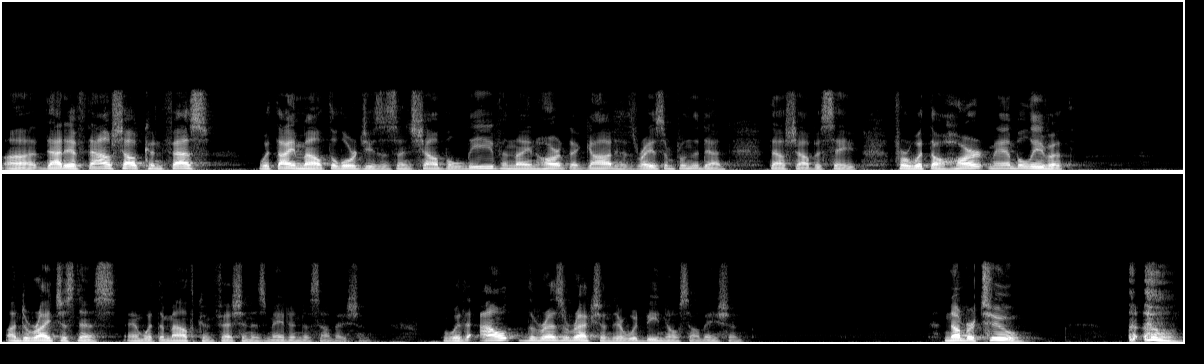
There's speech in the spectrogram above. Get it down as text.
uh, that if thou shalt confess with thy mouth the Lord Jesus and shalt believe in thine heart that God has raised him from the dead, thou shalt be saved. For with the heart man believeth unto righteousness, and with the mouth confession is made unto salvation. Without the resurrection, there would be no salvation. Number two, it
